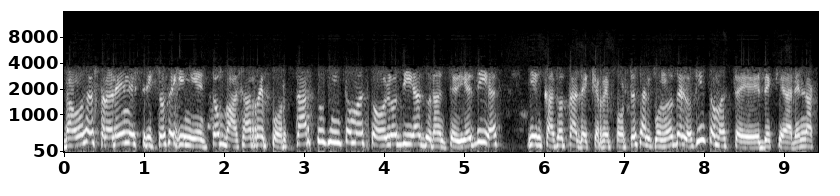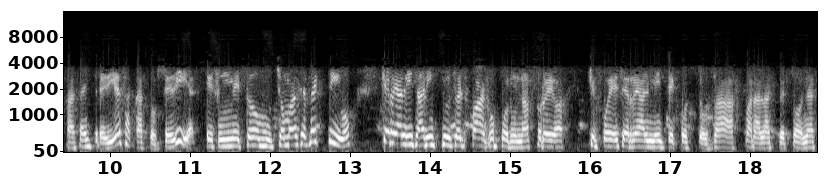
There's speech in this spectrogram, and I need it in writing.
vamos a estar en estricto seguimiento, vas a reportar tus síntomas todos los días durante 10 días y en caso tal de que reportes algunos de los síntomas, te debes de quedar en la casa entre 10 a 14 días. Es un método mucho más efectivo que realizar incluso el pago por una prueba que puede ser realmente costosa para las personas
